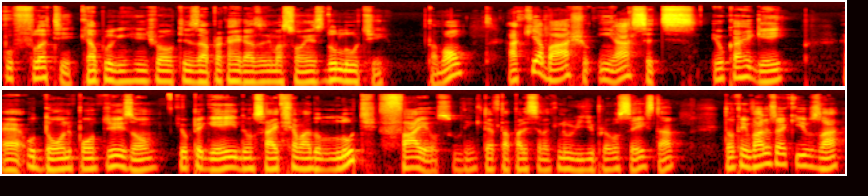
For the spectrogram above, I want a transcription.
para o Flutter, que é o plugin que a gente vai utilizar para carregar as animações do Lute, tá bom? Aqui abaixo, em Assets, eu carreguei é, o done.json que eu peguei de um site chamado Loot Files. O link deve estar aparecendo aqui no vídeo para vocês, tá? Então tem vários arquivos lá.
